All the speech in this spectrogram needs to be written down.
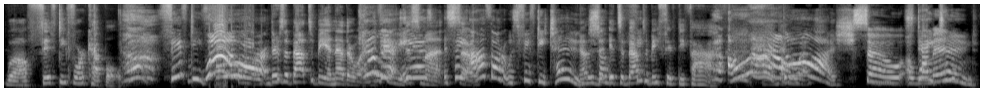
Well, 54 couples. 54. There's about to be another one There this is- month. See, so. I thought it was 52. No, there's- So it's about to be 55. Oh my gosh. So a Stay woman tuned.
